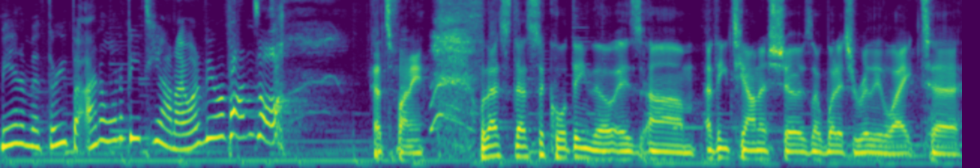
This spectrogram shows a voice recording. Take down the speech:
man, I'm a three, but I don't want to be Tiana. I want to be Rapunzel. That's funny. Well, that's that's the cool thing though is um, I think Tiana shows like what it's really like to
